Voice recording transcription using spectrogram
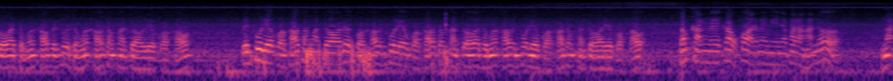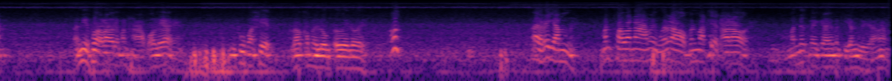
ตัวว่าเสมอเขาเป็นผู้เสมอเขาสำคัญตัวเร็วกว่าเขา เป็นผู้เร็วกว่าเขาสำคัญตัวเลิศกว่าเขาเป็นผู้เร็วกว่าเขาสำคัญตัวว่าเสมอเขาเป็นผู้เร็วกว่าเขาสำคัญตัวเร็วกว่าเขาสำคัญในเข้าข้อนั้นไม่มีในพระอรหันต์เนอะนั่นอันนี้พวกเราเนี่ยมันหาบเอาแล้วเนี่ยมีผู้มาเทศเราก็ไม่ลงเอยเลยอะไอ้ระยำมันภาวนาไม่เหมือนเรา มันมาเทศเอาเรา มันนึกในใจมันเถียงอยู่อย่างนั้น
